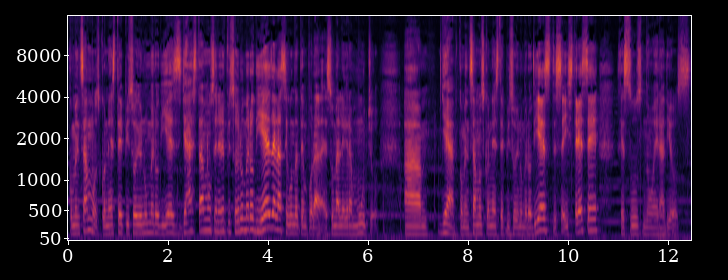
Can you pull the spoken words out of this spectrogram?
Comenzamos con este episodio número 10. Ya estamos en el episodio número 10 de la segunda temporada. Eso me alegra mucho. ya, comenzamos con este episodio número 10 de 6.13. Jesús no era Dios.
